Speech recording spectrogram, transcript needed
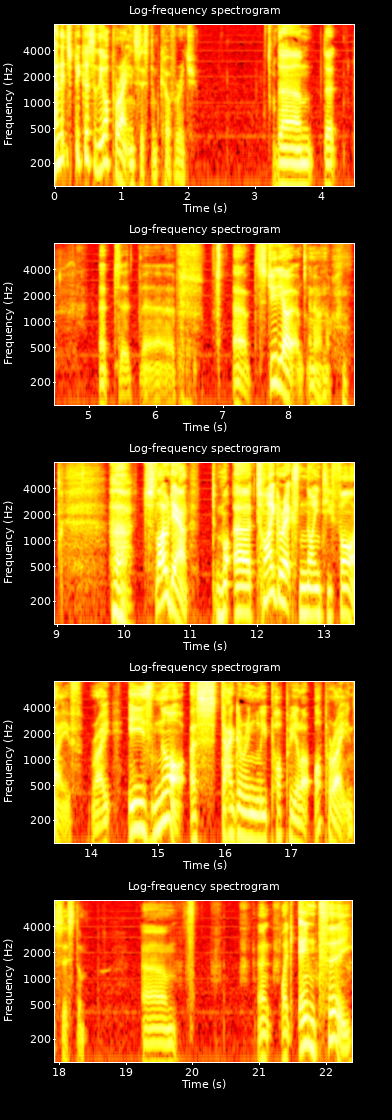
And it's because of the operating system coverage. The, um, that uh, uh, uh, Studio, no, no. Slow down uh, Tiger X95, right, is not a staggeringly popular operating system. Um, and like NT,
